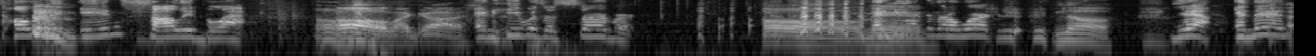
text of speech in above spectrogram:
colored it in solid black Oh. Oh my gosh. and he was a server Oh man. and he had to go to work No. yeah and then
